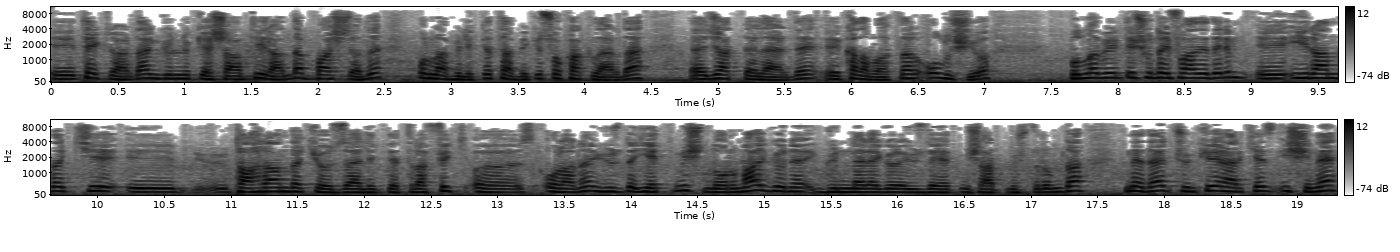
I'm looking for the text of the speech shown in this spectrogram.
e, tekrardan günlük yaşantı İran'da başladı. Bununla birlikte tabii ki sokaklarda, e, caddelerde e, kalabalıklar oluşuyor. Bununla birlikte şunu da ifade edelim. E, İran'daki, e, Tahran'daki özellikle trafik e, oranı %70 normal güne, günlere göre %70 artmış durumda. Neden? Çünkü herkes işine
